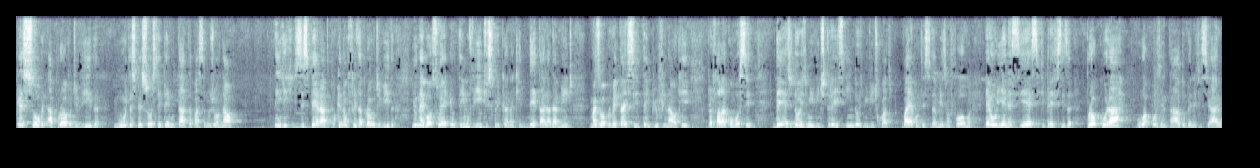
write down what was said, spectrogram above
que é sobre a prova de vida. Muitas pessoas têm perguntado, está passando no jornal, tem gente desesperada porque não fez a prova de vida e o negócio é, eu tenho um vídeo explicando aqui detalhadamente, mas eu vou aproveitar esse tempinho final aqui para falar com você. Desde 2023 e em 2024 vai acontecer da mesma forma. É o INSS que precisa procurar o aposentado, o beneficiário,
